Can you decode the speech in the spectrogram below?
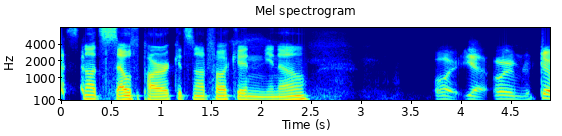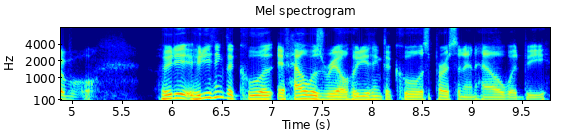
it's not South Park. It's not fucking. You know. Or yeah, or I'm the devil. Who do you, who do you think the coolest? If hell was real, who do you think the coolest person in hell would be?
